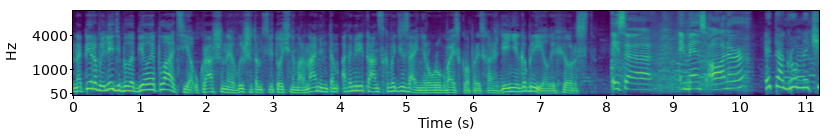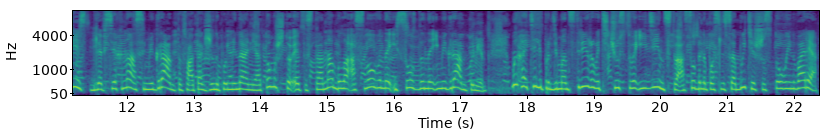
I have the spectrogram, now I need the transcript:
На первой леди было белое платье, украшенное вышитым цветочным орнаментом от американского дизайнера уругвайского происхождения Габриэлы Хёрст. It's an immense honor Это огромная честь для всех нас, иммигрантов, а также напоминание о том, что эта страна была основана и создана иммигрантами. Мы хотели продемонстрировать чувство единства, особенно после событий 6 января,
